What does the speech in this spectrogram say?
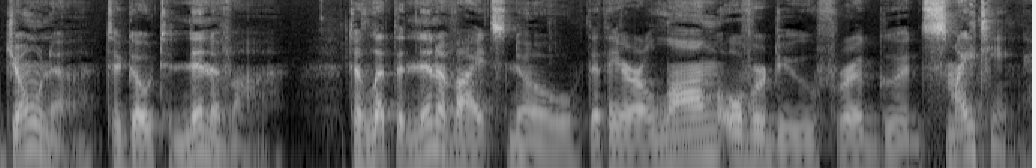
Jonah to go to Nineveh to let the Ninevites know that they are long overdue for a good smiting.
